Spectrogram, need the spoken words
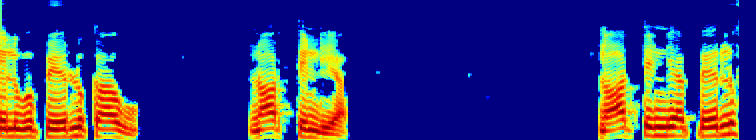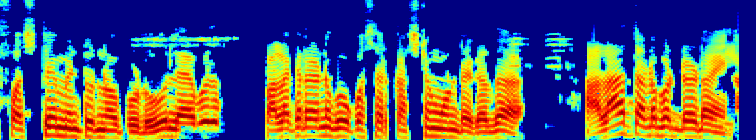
తెలుగు పేర్లు కావు. నార్త్ ఇండియా నార్త్ ఇండియా పేర్లు ఫస్ట్ టైం వింటున్నప్పుడు లేకపోతే పలకరానికి ఒక్కోసారి కష్టంగా ఉంటాయి కదా అలా తడబడ్డాడు ఆయన.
